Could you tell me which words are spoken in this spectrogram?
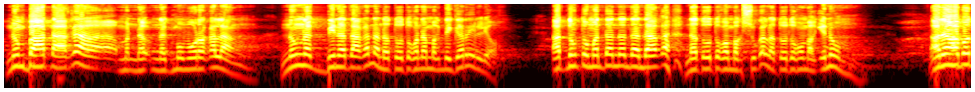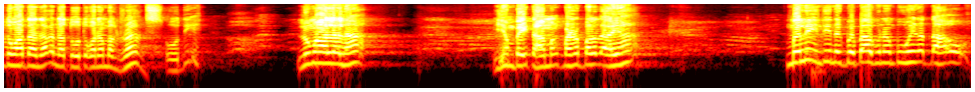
Nung bata ka, na- nagmumura ka lang. Nung nagbinata ka na, natuto ka na magdigarilyo. At nung tumanda-tanda ka, natuto ka magsugal, natuto ka mag-inom. Ano habang tumatanda ka, natuto ka na mag-drugs. O di, lumalala. Yan ba'y tamang pananampalataya? Mali, hindi nagbabago ng buhay ng tao.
